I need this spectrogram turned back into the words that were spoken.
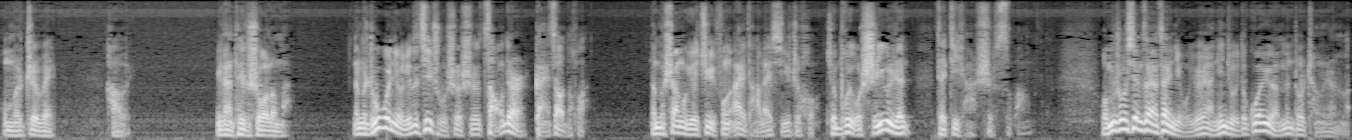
我们这位哈维，你看他就说了嘛。那么，如果纽约的基础设施早点改造的话，那么上个月飓风艾达来袭之后，就不会有十一个人在地下室死亡。我们说现在在纽约啊，连纽约的官员们都承认了，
